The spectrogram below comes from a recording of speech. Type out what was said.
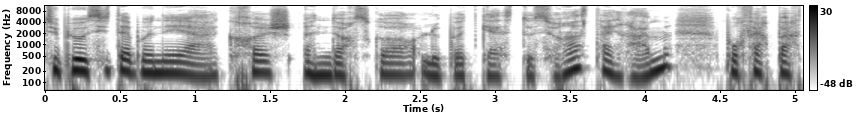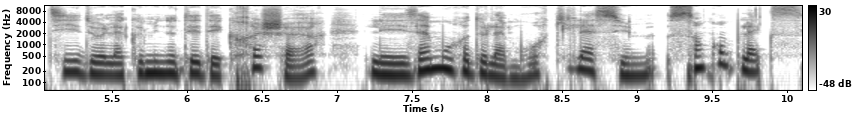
Tu peux aussi t'abonner à Crush underscore le podcast sur Instagram pour faire partie de la communauté des crushers, les amoureux de l'amour qui l'assument sans complexe.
